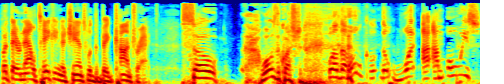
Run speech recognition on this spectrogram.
but they're now taking a chance with the big contract. So, what was the question? Well, the whole, the, what, I, I'm always,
